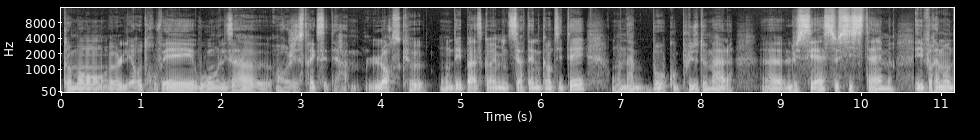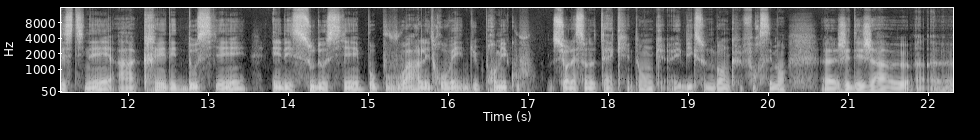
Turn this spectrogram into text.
comment les retrouver, où on les a enregistrés, etc. Lorsque on dépasse quand même une certaine quantité, on a beaucoup plus de mal. L'UCS, ce système, est vraiment destiné à créer des dossiers et des sous-dossiers pour pouvoir les trouver du premier coup sur la Sonothèque donc, et Big Soon Bank, forcément, euh, j'ai déjà euh, euh,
